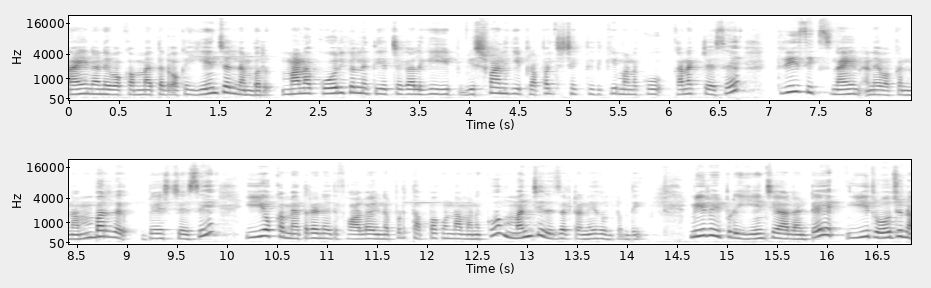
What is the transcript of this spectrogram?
నైన్ అనే ఒక మెథడ్ ఒక ఏంజల్ నెంబర్ మన కోరికల్ని తీర్చగలిగి ఈ విశ్వానికి ఈ ప్రపంచ శక్తికి మనకు కనెక్ట్ చేసే త్రీ సిక్స్ నైన్ అనే ఒక నంబర్ బేస్ చేసి ఈ యొక్క మెథడ్ అనేది ఫాలో అయినప్పుడు తప్పకుండా మనకు మంచి రిజల్ట్ అనేది ఉంటుంది. మీరు ఇప్పుడు ఏం చేయాలంటే ఈ రోజున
